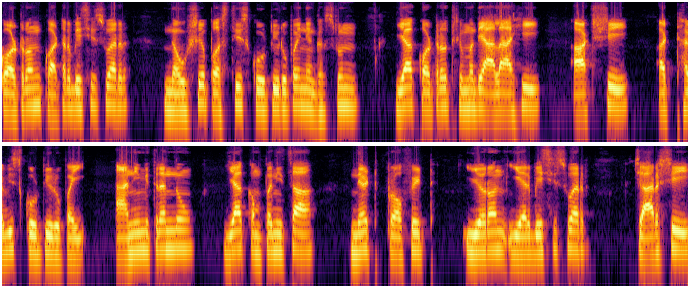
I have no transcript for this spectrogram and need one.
क्वार्टर ऑन क्वार्टर बेसिसवर नऊशे पस्तीस कोटी रुपयाने घसरून या क्वार्टर थ्रीमध्ये आला आहे आठशे अठ्ठावीस कोटी रुपये. आणि मित्रांनो या कंपनीचा net profit year on year बेसिसवर चारशे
